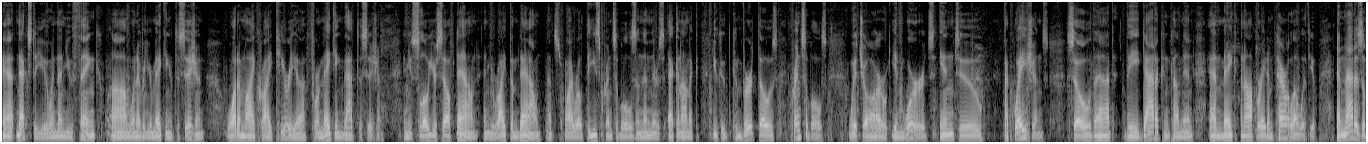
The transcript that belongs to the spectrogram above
at, next to you and then you think um, whenever you're making a decision, what are my criteria for making that decision? and you slow yourself down and you write them down. That's why I wrote these principles and then there's economic, you could convert those principles which are in words into equations so that the data can come in and make and operate in parallel with you. And that is a,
